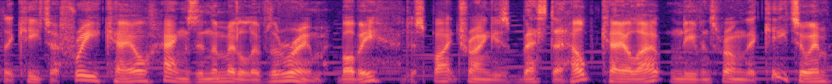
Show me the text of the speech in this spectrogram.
the key to free Cale hangs in the middle of the room. Bobby, despite trying his best to help Cale out and even throwing the key to him,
